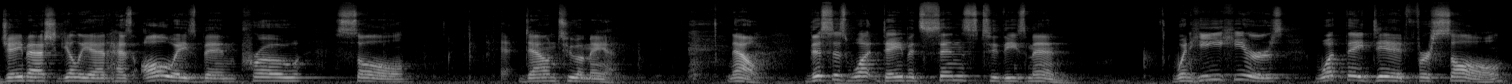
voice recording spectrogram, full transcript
Jabesh Gilead has always been pro Saul down to a man. Now, this is what David sends to these men. When he hears what they did for Saul,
